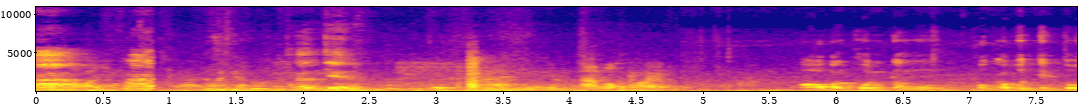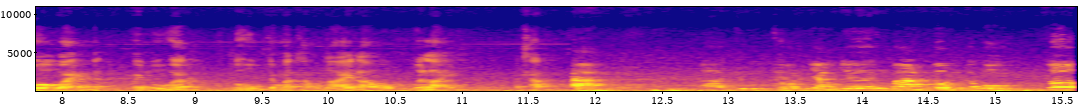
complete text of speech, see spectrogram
ห้านายและเจ็ดพ่อบางคนต้องพกอาวุธติดตัวไว้ ไม่รู้ว่าลูกจะมาทำร้ายเราเมื่อไหร่นะครับอ่าชุมชนยั่งยืนบ้านต้นกระบอกสู้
